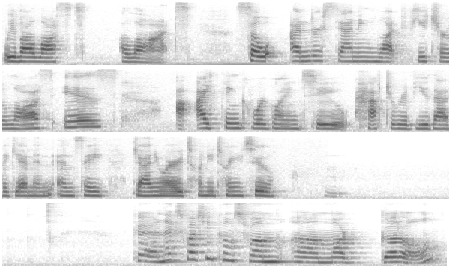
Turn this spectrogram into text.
we've all lost a lot. So, understanding what future loss is, I think we're going to have to review that again and, and say January 2022. Okay, our next question comes from uh, Mark Goodall.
